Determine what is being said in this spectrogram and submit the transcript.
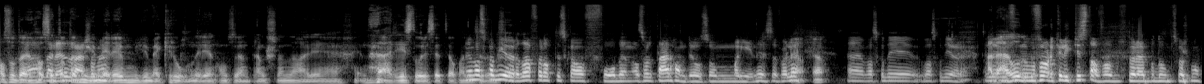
Altså det, Ja, har det er sett det at det det er mye mer, mye mer kroner i en konsulentbransje enn det er, i, enn det er historisk sett. Men hva skal de gjøre da for at de skal få den altså Dette handler jo også om marginer, selvfølgelig. Ja, ja. Hva, skal de, hva skal de gjøre? Nei, det er jo- Hvorfor har de ikke lykkes, da? for spørre deg på dumt spørsmål?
